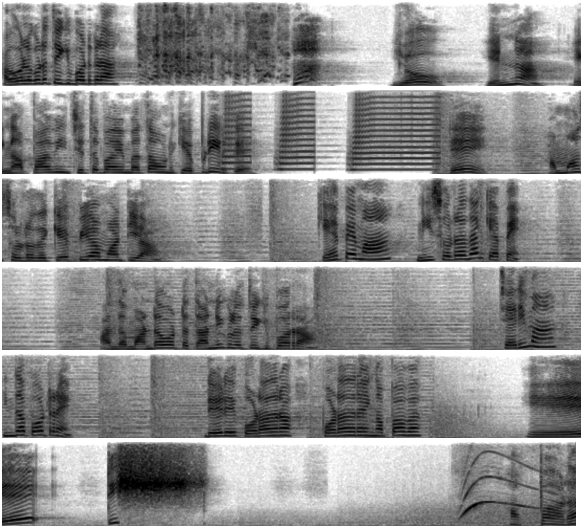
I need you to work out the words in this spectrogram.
அவங்கள கூட தூக்கி போட்டுக்கடா. யோ என்ன? எங்க அப்பாவையும் சித்தப்பாவையும் பார்த்தா உனக்கு எப்படி இருக்கு? டேய் அம்மா சொல்றத கேப்பியா மாட்டியா? கேப்பேம்மா நீ சொல்றதான் கேட்பேன் அந்த மண்டவோட்ட தண்ணிக்குள்ள தூக்கி போடுறான் சரிம்மா இந்தா போட்டுறேன். டேய் டேய் போடாதடா போடாதடா எங்க அப்பாவை. ஏ டிஷ். அப்பாடா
